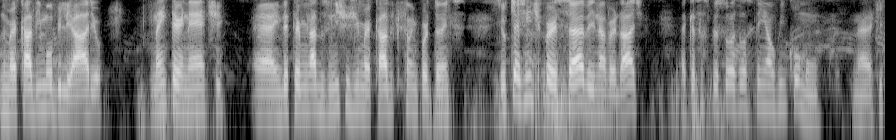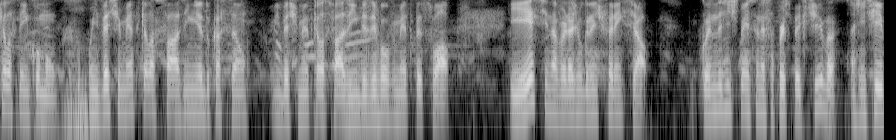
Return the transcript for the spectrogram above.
no mercado imobiliário, na internet, é, em determinados nichos de mercado que são importantes. E o que a gente percebe, na verdade, é que essas pessoas elas têm algo em comum. Né? O que, que elas têm em comum? O investimento que elas fazem em educação, o investimento que elas fazem em desenvolvimento pessoal. E esse, na verdade, é o grande diferencial. Quando a gente pensa nessa perspectiva, a gente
